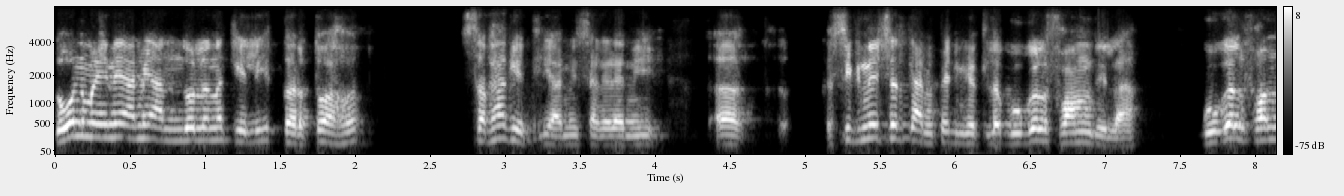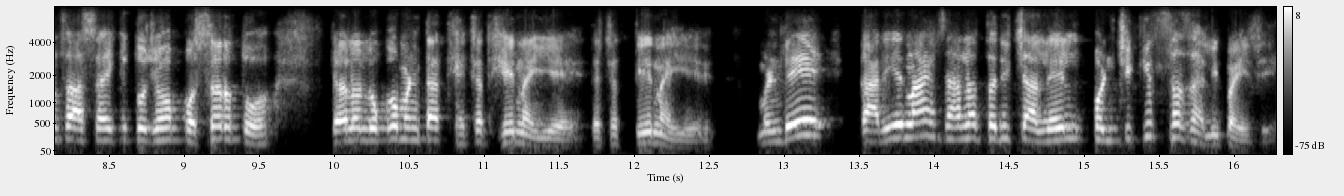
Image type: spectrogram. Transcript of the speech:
दोन महिने आम्ही आंदोलन केली करतो आहोत. सभा घेतली आम्ही सगळ्यांनी. सिग्नेचर कॅम्पेन घेतलं गुगल फॉर्म दिला. गुगल फॉर्मचा असा आहे की तो जेव्हा पसरतो त्याला लोक म्हणतात ह्याच्यात हे नाहीये त्याच्यात ते नाहीये. म्हणजे कार्य नाही झाला तरी चालेल पण चिकित्सा झाली पाहिजे.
